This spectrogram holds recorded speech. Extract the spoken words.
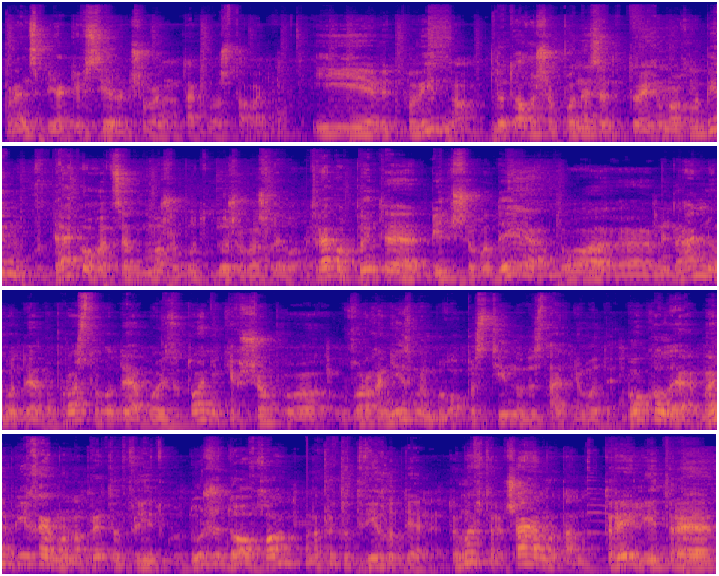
принципі як і всі речовини так влаштовані. І відповідно для того, щоб понизити той гемоглобін, в декого це може бути дуже важливо. Треба пити більше води або е, мінеральної води, або просто води, або ізотоніків, щоб е, в організмі було постійно достатньо води. Бо коли ми бігаємо, наприклад, влітку дуже довго, наприклад, 2 години, то ми втрачаємо там 3 літри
